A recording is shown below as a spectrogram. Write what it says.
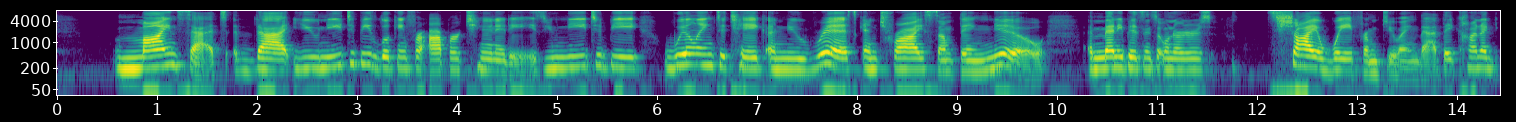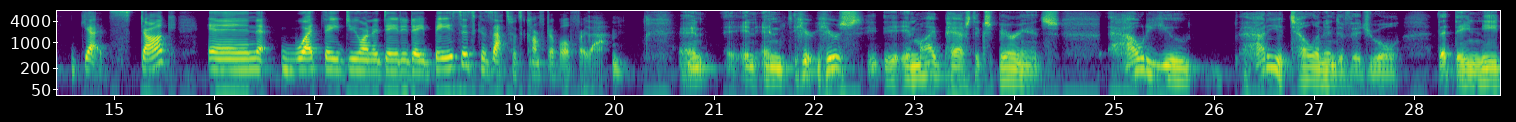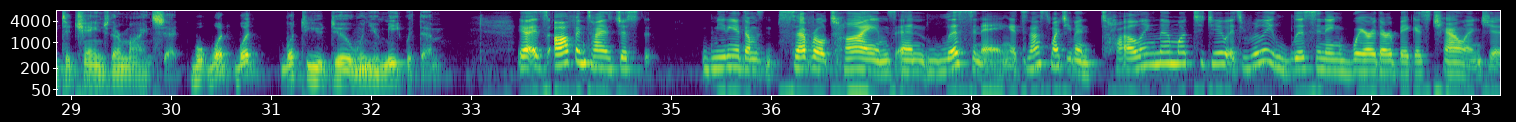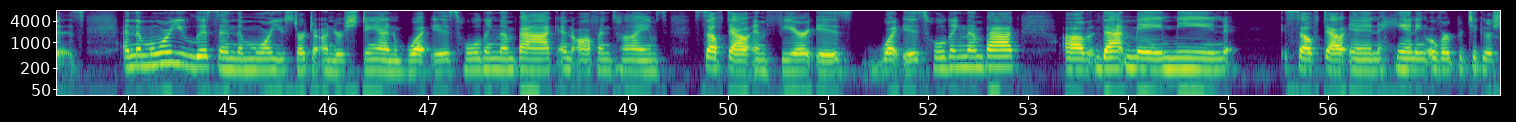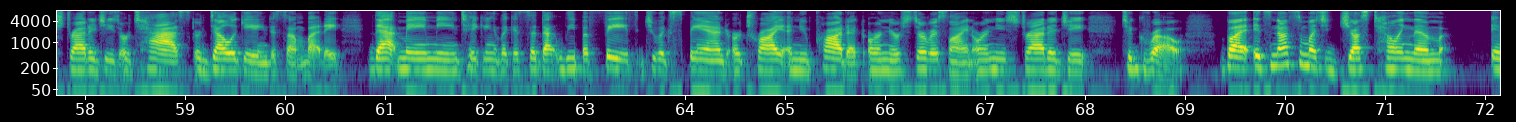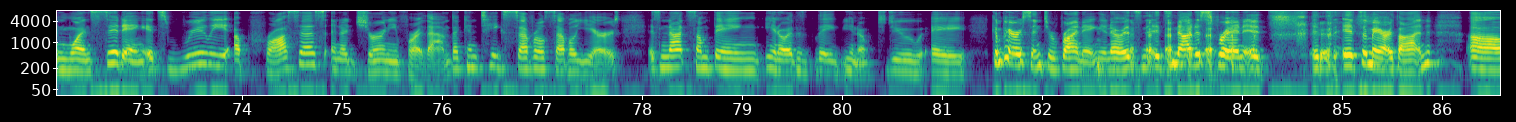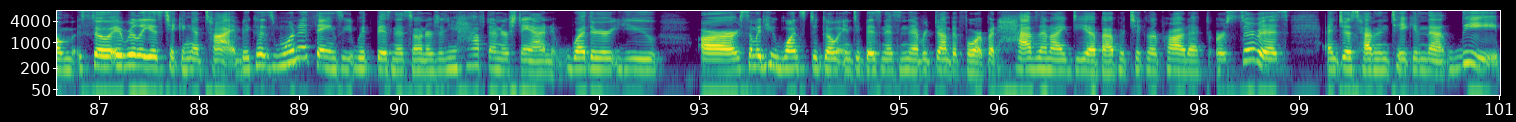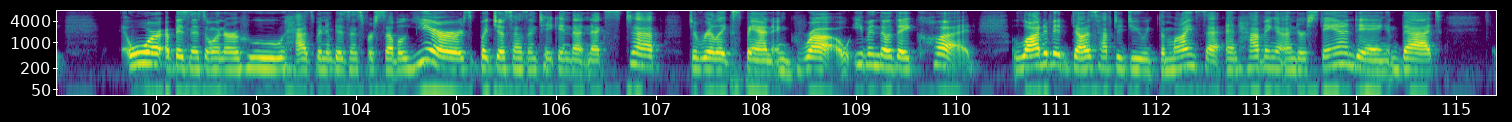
mindset that you need to be looking for opportunities. You need to be willing to take a new risk and try something new. And many business owners shy away from doing that. They kind of get stuck in what they do on a day-to-day basis because that's what's comfortable for them. And and and here here's in my past experience, how do you how do you tell an individual that they need to change their mindset? What what what what do you do when you meet with them? Yeah, it's oftentimes just meeting with them several times and listening. It's not so much even telling them what to do, it's really listening where their biggest challenge is. And the more you listen, the more you start to understand what is holding them back. And oftentimes, self doubt and fear is what is holding them back. Um, that may mean self doubt in handing over particular strategies or tasks or delegating to somebody. That may mean taking, like I said, that leap of faith to expand or try a new product or a new service line or a new strategy to grow. But it's not so much just telling them in one sitting. It's really a process and a journey for them that can take several, several years. It's not something, you know, they, you know, to do a comparison to running, you know, it's it's not a sprint, it's it's it's a marathon. Um, so it really is taking a time because one of the things with business owners is you have to understand whether you are somebody who wants to go into business and never done before, but have an idea about a particular product or service and just haven't taken that leap or a business owner who has been in business for several years but just hasn't taken that next step to really expand and grow even though they could. A lot of it does have to do with the mindset and having an understanding that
